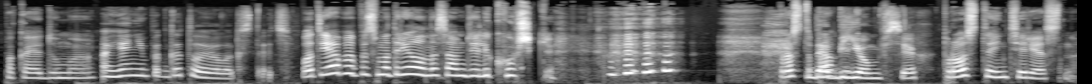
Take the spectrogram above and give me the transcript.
пока я думаю? А я не подготовила, кстати. Вот я бы посмотрела на самом деле кошки. Просто добьем всех. Просто интересно.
